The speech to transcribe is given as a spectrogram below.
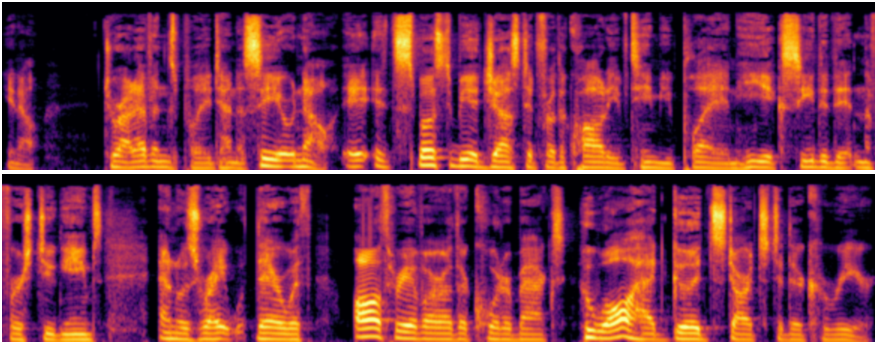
you know, Jerod Evans played Tennessee. Or no, it, it's supposed to be adjusted for the quality of team you play, and he exceeded it in the first two games and was right there with all three of our other quarterbacks who all had good starts to their career.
